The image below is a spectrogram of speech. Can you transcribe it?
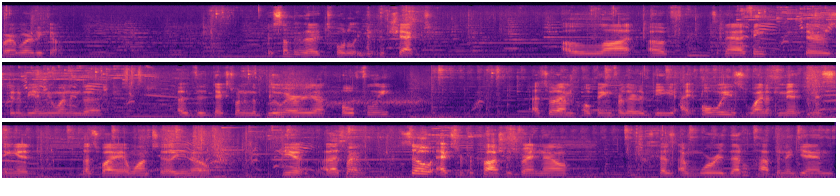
Where, where did it go? There's something that I totally didn't checked. A lot of things. And I think there's gonna be a new one in the. Uh, the next one in the blue area, hopefully. That's what I'm hoping for there to be. I always wind up mi missing it that's why I want to, you know, yeah, that's why I'm so extra precautious right now. Because I'm worried that'll happen again.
